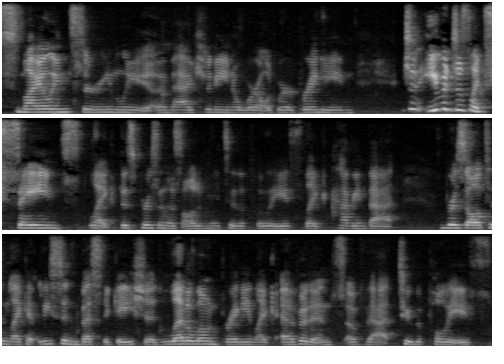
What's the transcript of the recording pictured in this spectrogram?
smiling serenely, imagining a world where bringing, just, even just like saying like this person assaulted me to the police, like having that result in like at least an investigation, let alone bringing like evidence of that to the police,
